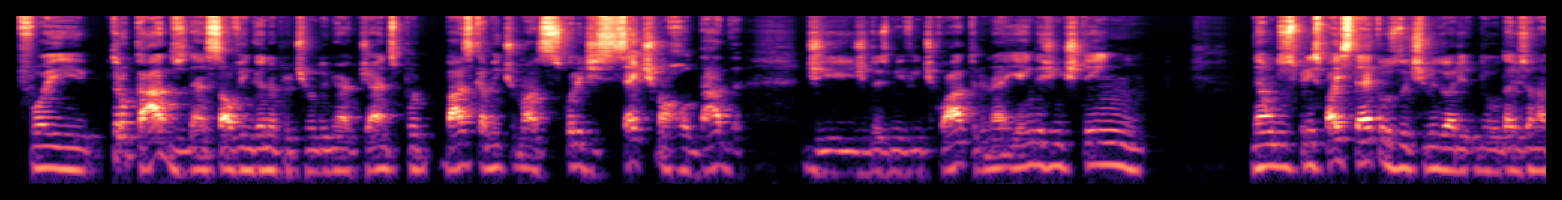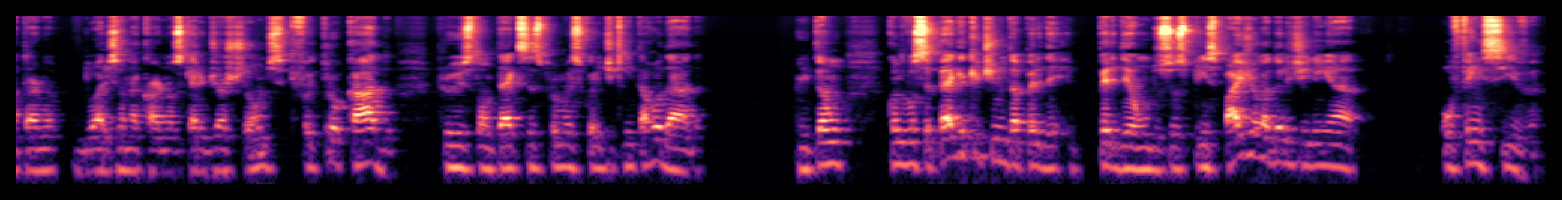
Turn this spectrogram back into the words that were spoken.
foi trocados, né, salvo engano, para o time do New York Giants por basicamente uma escolha de sétima rodada de, de 2024, né, e ainda a gente tem né, um dos principais tackles do time do, do, do, Arizona, do Arizona Cardinals, que era o Josh Jones, que foi trocado para o Houston Texas por uma escolha de quinta rodada. Então, quando você pega que o time tá perde, perdeu um dos seus principais jogadores de linha ofensiva,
